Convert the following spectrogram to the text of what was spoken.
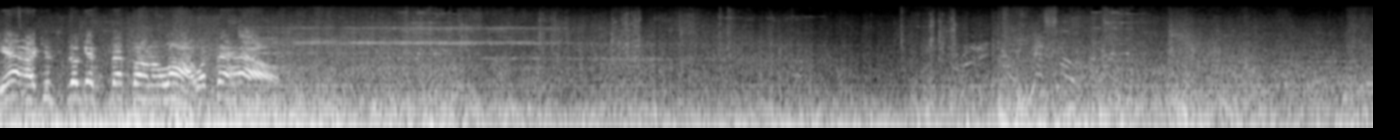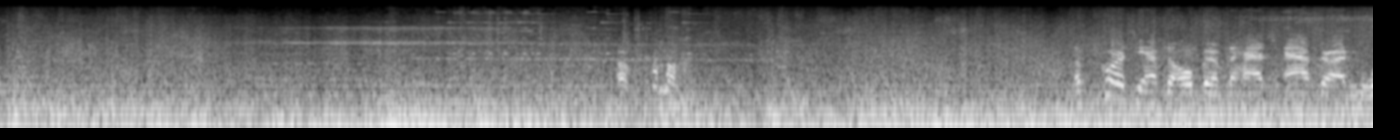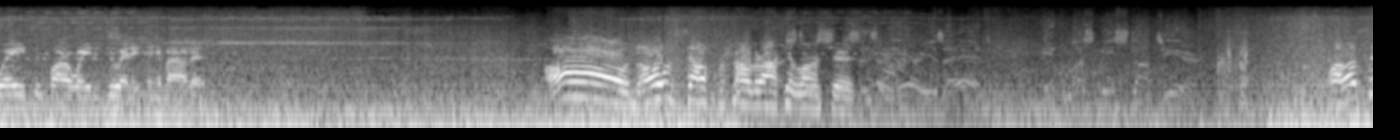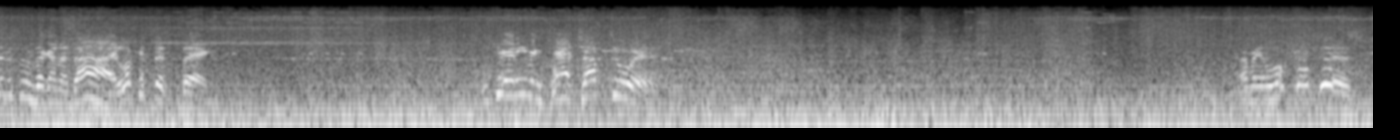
Yeah, I can still get stepped on a lot. What the hell? Have to open up the hatch after I'm way too far away to do anything about it. Oh, those self-propelled rocket launchers. Citizens in the areas ahead. It must be stopped here. Well, those citizens are gonna die. Look at this thing. We can't even catch up to it. I mean, look at this.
